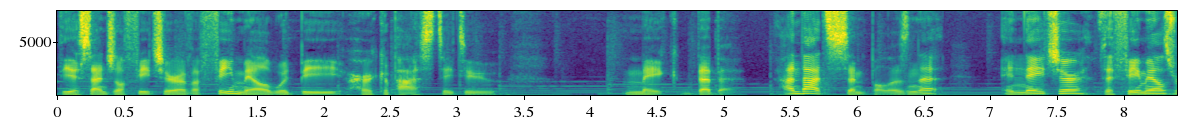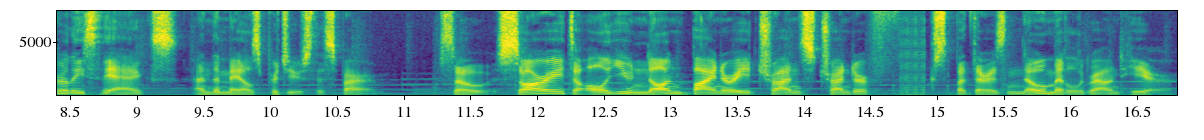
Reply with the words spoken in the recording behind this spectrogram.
the essential feature of a female would be her capacity to make bebe. And that's simple, isn't it? In nature, the females release the eggs and the males produce the sperm. So, sorry to all you non binary transgender fucks, but there is no middle ground here.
